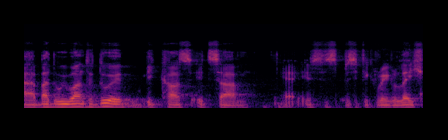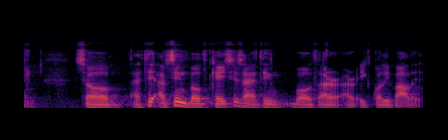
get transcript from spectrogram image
uh, but we want to do it because it's, um, it's a specific regulation. So I think I've seen both cases, and I think both are, are equally valid.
